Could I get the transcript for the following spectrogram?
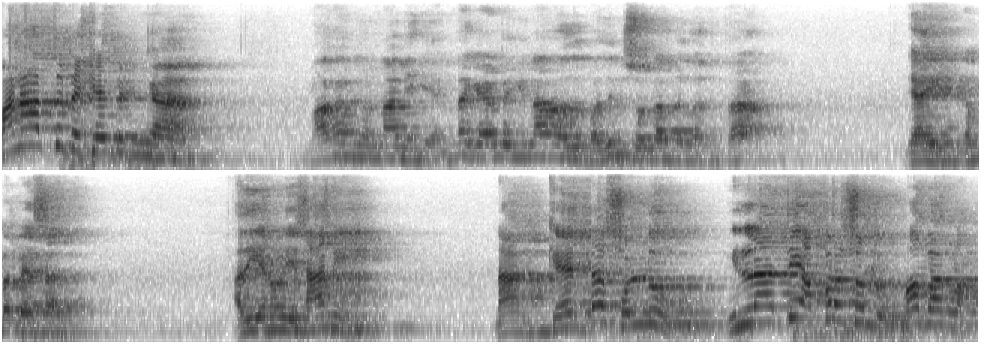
மனாத்திட்ட கேட்டுக்குங்க. மகன் சொன்னா நீங்க என்ன கேட்டீங்கன்னா அது பதில் சொல்லாதல்லா ஏய் ரொம்ப பேசாத. அது என்னுடைய சாமி. நான் கேட்டால் சொல்லும் இல்லாட்டி அப்புறம் சொல்லும் வா பார்க்கலாம்.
